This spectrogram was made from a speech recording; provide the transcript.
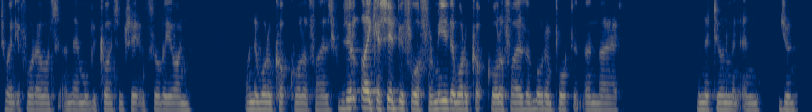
24 hours, and then we'll be concentrating fully on on the World Cup qualifiers. Because, like I said before, for me, the World Cup qualifiers are more important than the than the tournament in June.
